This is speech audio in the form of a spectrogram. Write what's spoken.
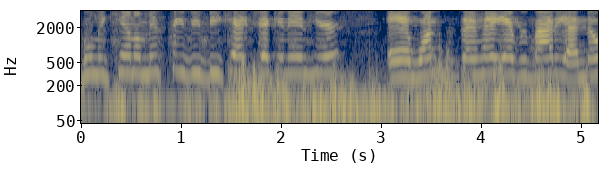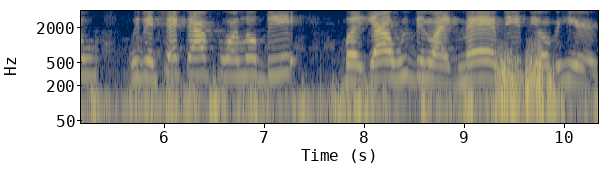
Bully Kennel. Miss PVBK checking in here and wanted to say, hey everybody, I know we've been checked out for a little bit, but y'all, we've been like mad busy over here.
